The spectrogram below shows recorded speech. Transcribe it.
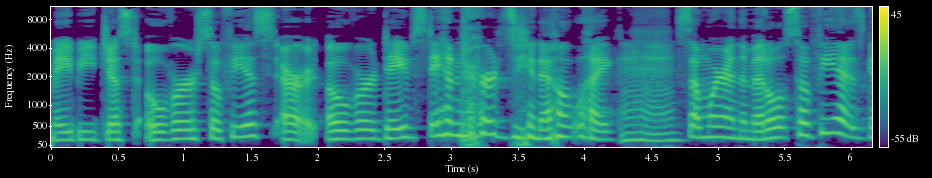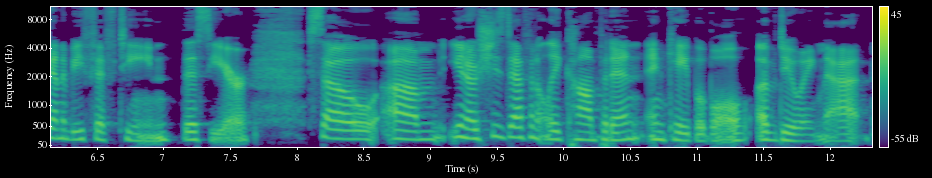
maybe just over Sophia's or over Dave's standards, you know, like mm-hmm. somewhere in the middle. Sophia is going to be 15 this year. So, um, you know, she's definitely competent and capable of doing that.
